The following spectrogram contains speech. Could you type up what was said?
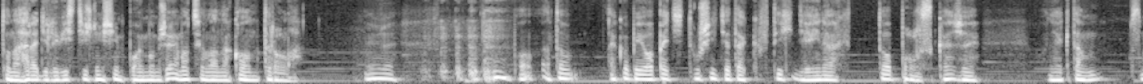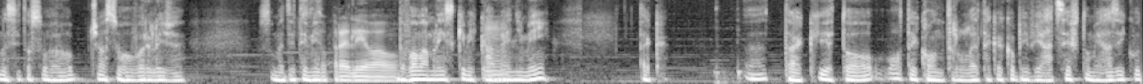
to nahradili výstižnejším pojmom, že emocionálna kontrola. a to akoby opäť tušíte tak v tých dejinách to Polska, že nejak tam sme si to svojho času hovorili, že sú medzi tými dvoma mlínskymi mm. kameňmi, mm. tak, e, tak je to o tej kontrole, tak akoby viacej v tom jazyku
